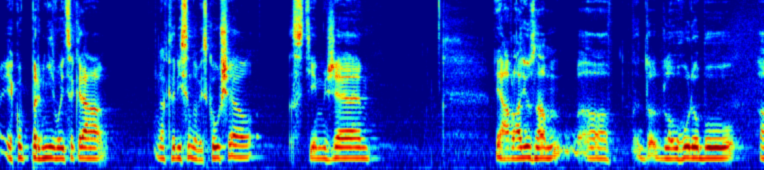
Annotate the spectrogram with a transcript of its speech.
jako první dvojice, která, na který jsem to vyzkoušel, s tím, že já Vláďu znám uh, dlouhou dobu uh,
